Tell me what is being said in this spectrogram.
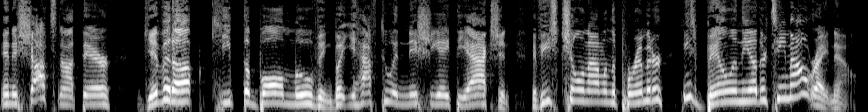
and his shot's not there, give it up, keep the ball moving. But you have to initiate the action. If he's chilling out on the perimeter, he's bailing the other team out right now.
